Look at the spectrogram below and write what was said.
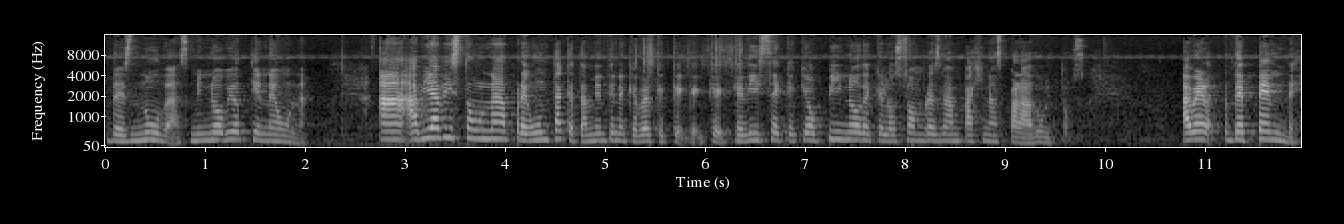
desnudas. Mi novio tiene una. Ah, había visto una pregunta que también tiene que ver, que, que dice que qué opino de que los hombres vean páginas para adultos. A ver, depende.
